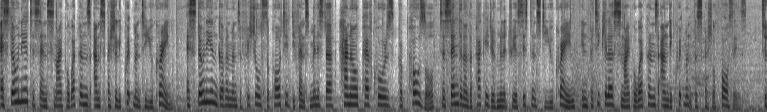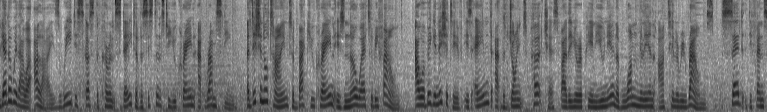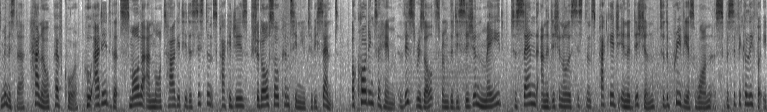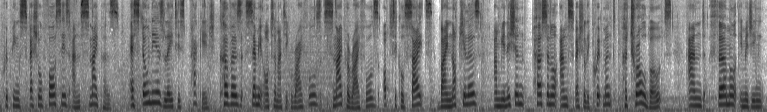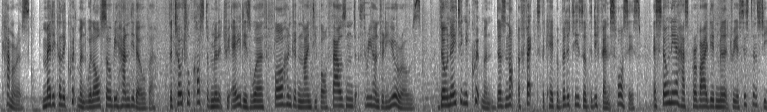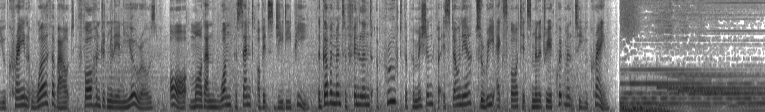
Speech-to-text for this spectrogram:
Estonia to send sniper weapons and special equipment to Ukraine. Estonian government officials supported Defense Minister Hanno Pevkur's proposal to send another package of military assistance to Ukraine, in particular sniper weapons and equipment for special forces. Together with our allies, we discussed the current state of assistance to Ukraine at Ramstein. Additional time to back Ukraine is nowhere to be found. Our big initiative is aimed at the joint purchase by the European Union of 1 million artillery rounds, said Defence Minister Hanno Pevkur, who added that smaller and more targeted assistance packages should also continue to be sent. According to him, this results from the decision made to send an additional assistance package in addition to the previous one specifically for equipping special forces and snipers. Estonia's latest package covers semi automatic rifles, sniper rifles, optical sights, binoculars, ammunition, personal and special equipment, patrol boats, and thermal imaging cameras. Medical equipment will also be handed over. The total cost of military aid is worth 494,300 euros. Donating equipment does not affect the capabilities of the defence forces. Estonia has provided military assistance to Ukraine worth about 400 million euros or more than 1% of its GDP. The government of Finland approved the permission for Estonia to re export its military equipment to Ukraine.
